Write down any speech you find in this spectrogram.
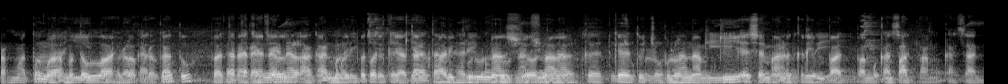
warahmatullahi wabarakatuh. Batara Channel akan meliput kegiatan Hari Guru Nasional ke-76 di SMA Negeri 4 Pamekasan. Pamekasan.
